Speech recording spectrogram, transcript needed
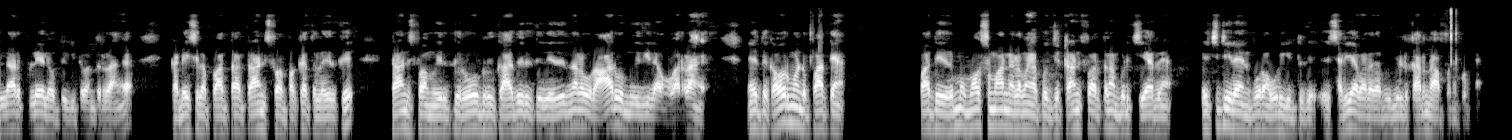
எல்லாரும் பிள்ளைகளை ஒத்துக்கிட்டு வந்துடுறாங்க. கடைசியில் பார்த்தா டிரான்ஸ்ஃபார்ம் பக்கத்தில் இருக்குது டிரான்ஸ்ஃபார்ம் இருக்குது ரோடு இருக்குது அது இருக்குது எது இருந்தாலும் ஒரு ஆர்வம் மீதியில் அவங்க வர்றாங்க. நேற்று கவர்மெண்ட் பார்த்தேன். பார்த்து இது ரொம்ப மோசமான நிலைமையாக போச்சு. டிரான்ஸ்ஃபார்த்தெல்லாம் பிடிச்சி ஏறுறேன். ஹெச்டி லைன் பூரா ஓடிக்கிட்டு இருக்கு. இது சரியாக வராது அப்படின்னு சொல்லிட்டு கரண்ட் ஆஃப் பண்ணி கொடுத்தேன்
